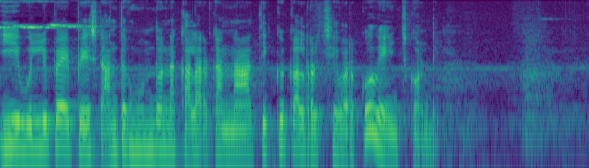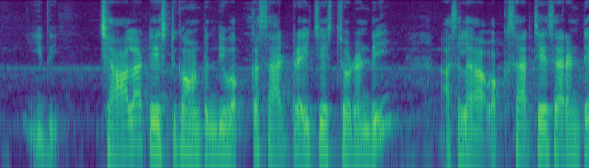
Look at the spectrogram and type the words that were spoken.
ఈ ఉల్లిపాయ పేస్ట్ అంతకు ముందున్న కలర్ కన్నా థిక్ కలర్ వచ్చే వరకు వేయించుకోండి. ఇది. చాలా టేస్ట్గా ఉంటుంది. ఒక్కసారి ట్రై చేసి చూడండి. అసలు ఒక్కసారి చేశారంటే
